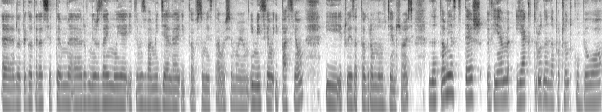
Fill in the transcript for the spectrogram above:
e, dlatego teraz się tym e, również zajmuję i tym z Wami dzielę i to w sumie stało się moją i misją i pasją i, i czuję za to ogromną wdzięczność. Natomiast też wiem, jak trudne na początku było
